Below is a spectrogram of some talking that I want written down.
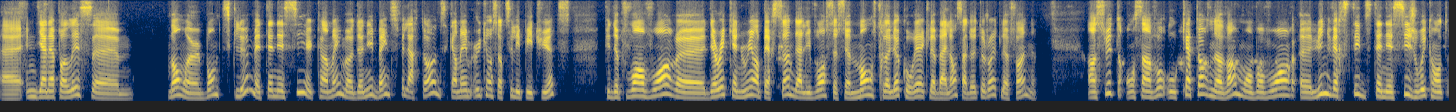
Indianapolis, bon, un bon petit club, mais Tennessee, quand même, a donné bien du fil à retordre. C'est quand même eux qui ont sorti les Patriots. Puis de pouvoir voir Derrick Henry en personne, d'aller voir ce, monstre-là courir avec le ballon, ça doit toujours être le fun. Ensuite, on s'en va au 14 novembre où on va voir euh, l'Université du Tennessee jouer contre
